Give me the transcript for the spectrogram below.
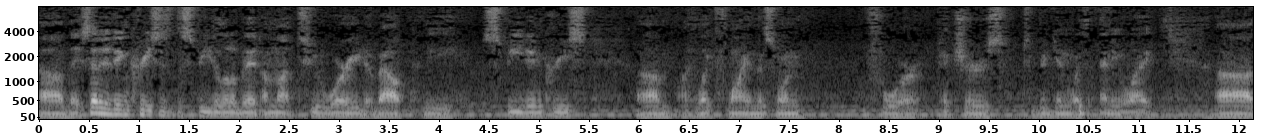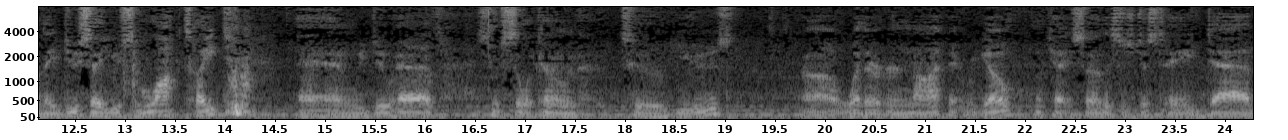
Uh, they said it increases the speed a little bit. I'm not too worried about the speed increase. Um, I like flying this one for pictures to begin with anyway. Uh, they do say use some Loctite, and we do have some silicone to use. Uh, whether or not, there we go. Okay, so this is just a dab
